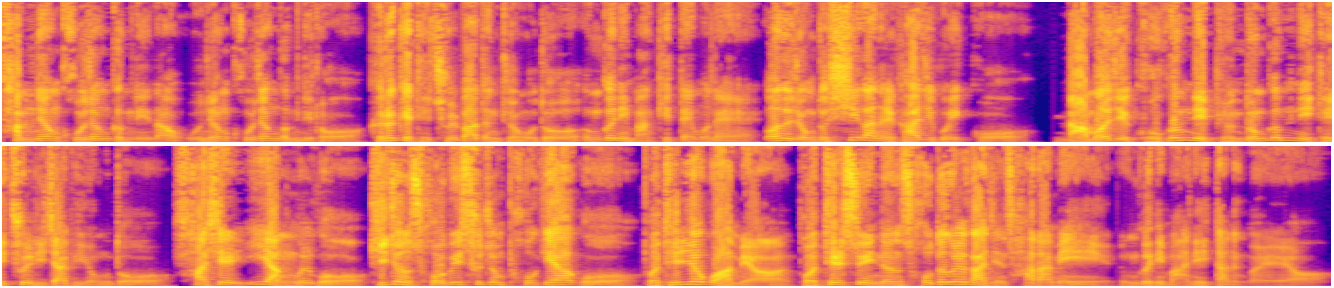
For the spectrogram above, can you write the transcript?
3년 고정금리나 5년 고정금리로 그렇게 대출받은 경우도 은근히 많기 때문에 어느 정도 시간을 가지고 있고 나머지 고금리 변동금리 대출 이자 비용도 사실 이 약물고 기존 소비 수준 포기하고 버틸려고 하면 버틸 수 있는 소득을 가진 사람이 은근히 많이 있다는 거예요.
